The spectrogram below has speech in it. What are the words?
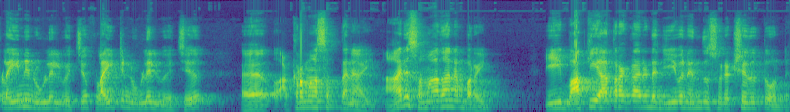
പ്ലെയിനിനുള്ളിൽ വെച്ച് ഫ്ലൈറ്റിനുള്ളിൽ വെച്ച് അക്രമാസക്തനായി. ആര് സമാധാനം പറയും? ഈ ബാക്കി യാത്രക്കാരുടെ ജീവൻ എന്ത് സുരക്ഷിതത്വമുണ്ട്?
